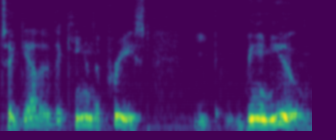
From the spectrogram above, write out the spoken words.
together, the king and the priest, being you,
